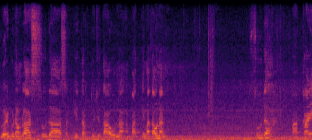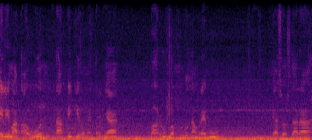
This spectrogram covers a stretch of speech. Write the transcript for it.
2016 sudah sekitar 7 tahun, 4, 5 tahunan. Sudah pakai 5 tahun, tapi kilometernya baru 26.000 ya saudara.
